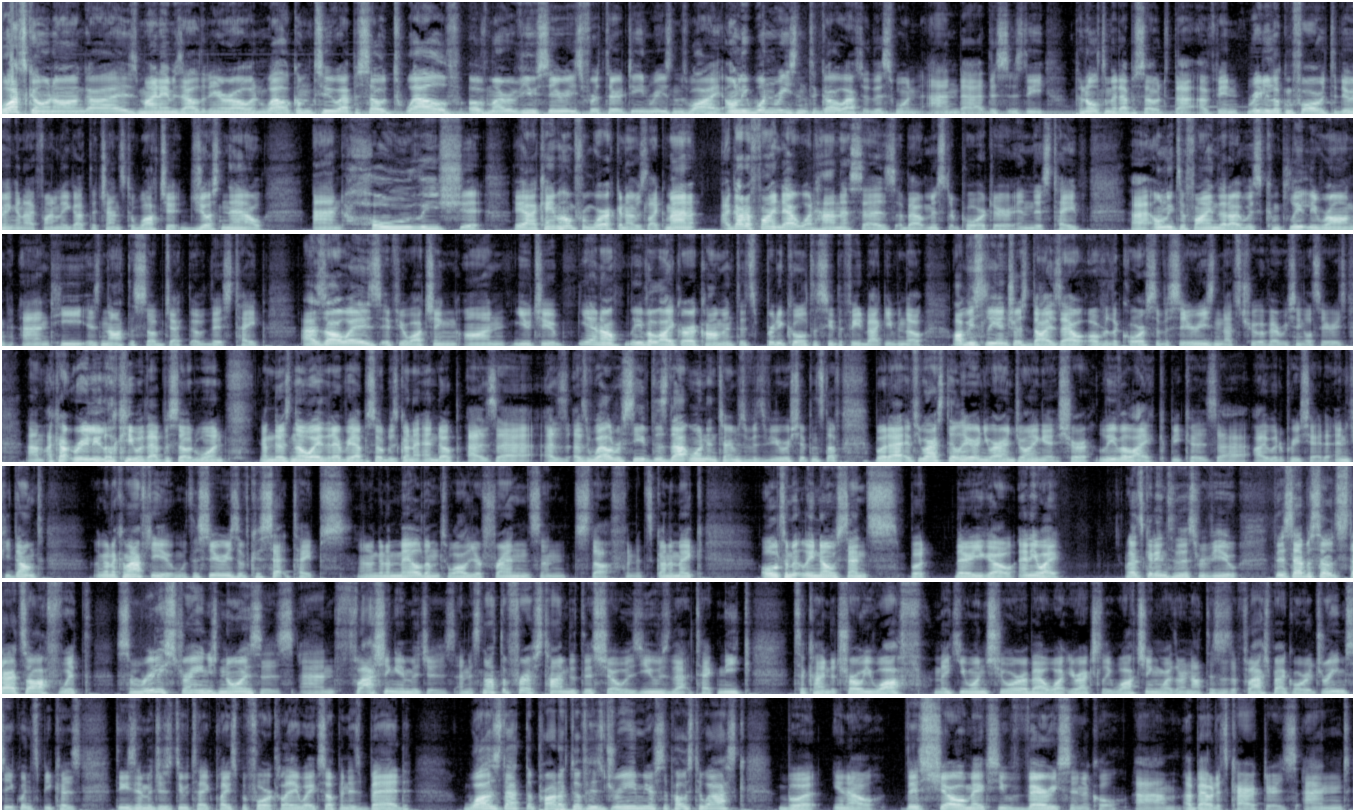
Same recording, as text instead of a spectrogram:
What's going on, guys? My name is Eldeniro, and welcome to episode 12 of my review series for 13 Reasons Why. Only one reason to go after this one, and uh, this is the penultimate episode that I've been really looking forward to doing, and I finally got the chance to watch it just now. And holy shit. Yeah, I came home from work and I was like, man, I gotta find out what Hannah says about Mr. Porter in this tape uh, only to find that I was completely wrong and he is not the subject of this tape. As always, if you're watching on YouTube, you know, leave a like or a comment. It's pretty cool to see the feedback, even though obviously interest dies out over the course of a series, and that's true of every single series. Um, I got really lucky with episode one, and there's no way that every episode was going to end up as uh, as as well received as that one in terms of its viewership and stuff. But uh, if you are still here and you are enjoying it, sure, leave a like because uh, I would appreciate it. And if you don't, I'm going to come after you with a series of cassette tapes and I'm going to mail them to all your friends and stuff. And it's going to make ultimately no sense, but there you go. Anyway, let's get into this review. This episode starts off with some really strange noises and flashing images, and it's not the first time that this show has used that technique to kind of throw you off, make you unsure about what you're actually watching, whether or not this is a flashback or a dream sequence, because these images do take place before Clay wakes up in his bed. Was that the product of his dream, you're supposed to ask? But, you know, this show makes you very cynical um, about its characters. And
